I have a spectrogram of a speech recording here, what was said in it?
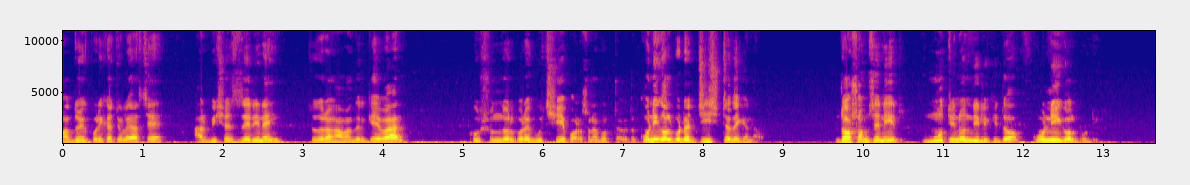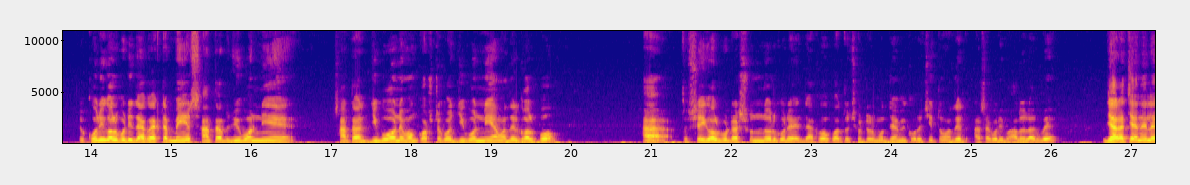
মাধ্যমিক পরীক্ষা চলে আসছে, আর বিশেষ দেরি নেই। সুতরাং আমাদেরকে এবার খুব সুন্দর করে গুছিয়ে পড়াশোনা করতে হবে। তো কোনি গল্পটা জিসটা দেখে নাও। দশম শ্রেণির মতিনন্দী লিখিত কোনি গল্পটি। তো কোনি গল্পটি দেখো, একটা মেয়ের সাঁতার জীবন নিয়ে, সাঁতার জীবন এবং কষ্টকর জীবন নিয়ে আমাদের গল্প। হ্যাঁ তো সেই গল্পটা সুন্দর করে দেখো, কত ছোটোর মধ্যে আমি করেছি, তোমাদের আশা করি ভালো লাগবে। যারা চ্যানেলে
